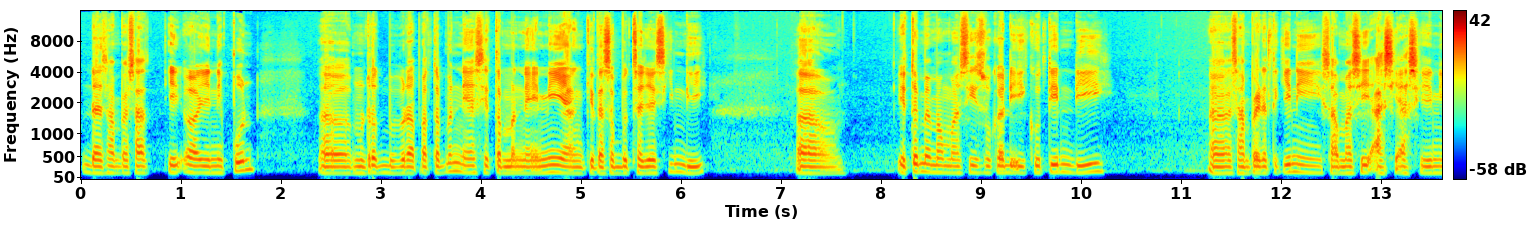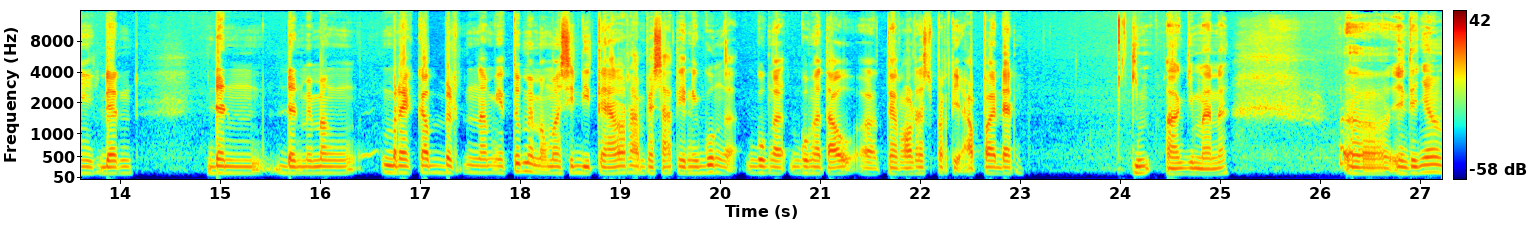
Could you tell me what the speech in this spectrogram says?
dan sampai saat ini pun uh, menurut beberapa temennya si temennya ini yang kita sebut saja Cindy uh, itu memang masih suka diikutin di uh, sampai detik ini sama si Asi Asi ini. Dan dan dan memang mereka berenam itu memang masih di teror sampai saat ini. Gue nggak gue nggak gue nggak tahu uh, terornya seperti apa dan gim, uh, gimana. Uh, intinya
